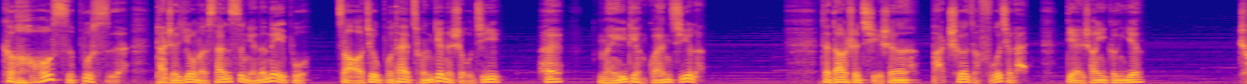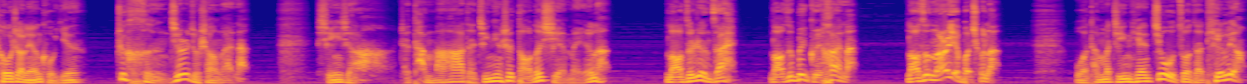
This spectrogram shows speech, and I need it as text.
可好死不死，他这用了三四年的内部早就不太存电的手机，哎，没电关机了。他当时起身把车子扶起来，点上一根烟，抽上两口烟，这狠劲儿就上来了，心想：这他妈的今天是倒了血霉了，老子认栽，老子被鬼害了，老子哪儿也不去了。我他妈今天就坐到天亮，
